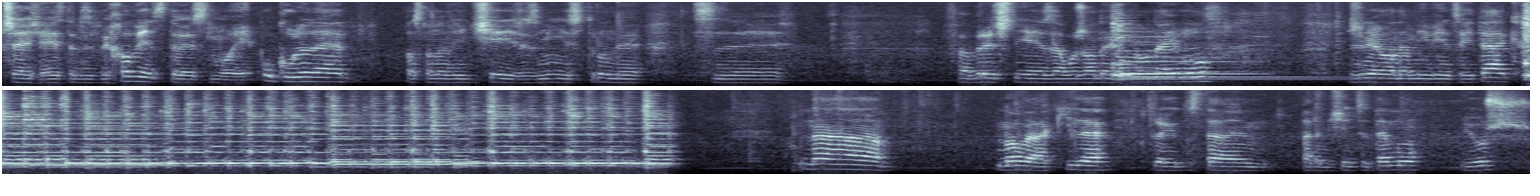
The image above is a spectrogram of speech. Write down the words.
Cześć, ja jestem Zbychowiec, to jest moje ukulele. Postanowiłem dzisiaj, że zmienię struny z fabrycznie założonych no-name'ów. Brzmią one mniej więcej tak. Na nowe Akile, które dostałem parę miesięcy temu już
